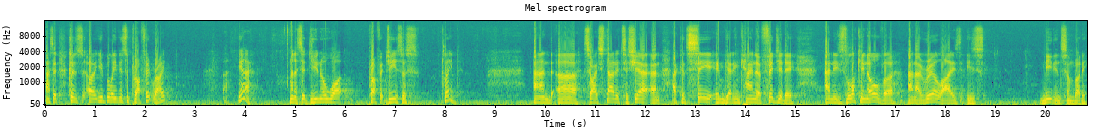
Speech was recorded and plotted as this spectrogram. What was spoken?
I said, because uh, you believe he's a prophet, right? Uh, yeah. And I said, do you know what prophet Jesus claimed? And uh, so I started to share, and I could see him getting kind of fidgety. And he's looking over, and I realized he's meeting somebody.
